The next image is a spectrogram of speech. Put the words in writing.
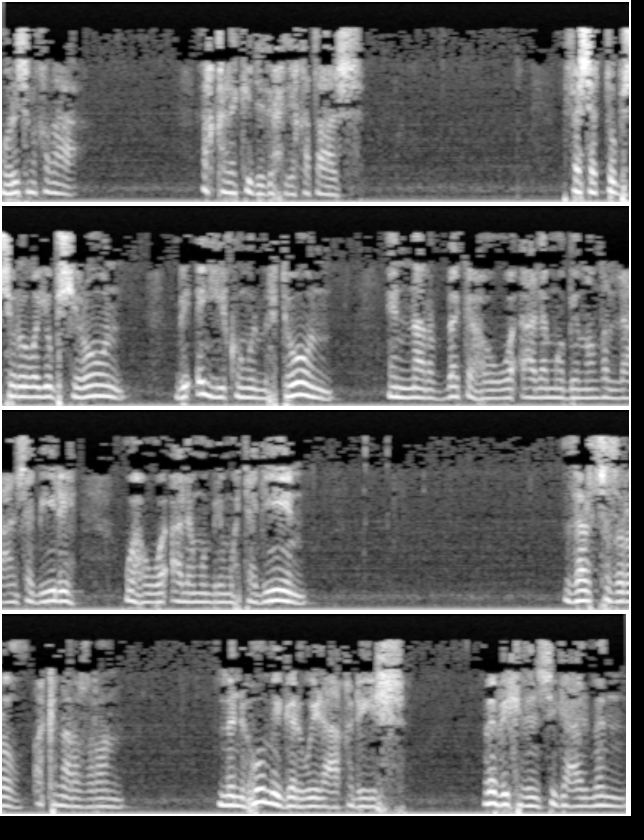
ورسم قضاء أقل كده ذو حدي قطاس فستبصروا ويبصرون بأيكم المفتون. إن ربك هو أعلم بمن ضل عن سبيله وهو أعلم بالمهتدين. ذر تزرض أكنا رزرا من هم يقروي العقليش ما بكذن سيقع المن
